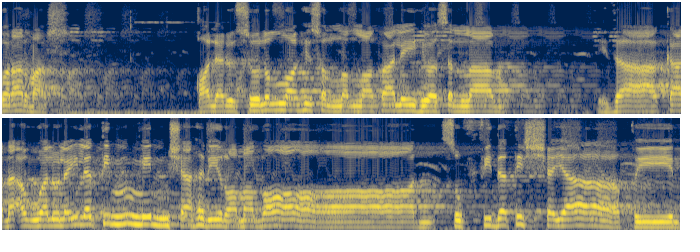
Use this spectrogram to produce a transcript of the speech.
করার মাস। قال رسول الله صلى الله عليه وسلم إذا كان أول ليلة من شهر رمضان سفدت الشياطين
